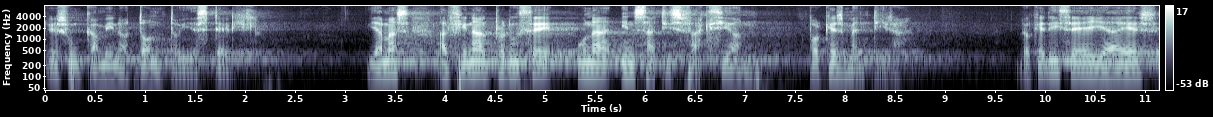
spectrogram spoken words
Es un camino tonto y estéril. Y además al final produce una insatisfacción, porque es mentira. Lo que dice ella es,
